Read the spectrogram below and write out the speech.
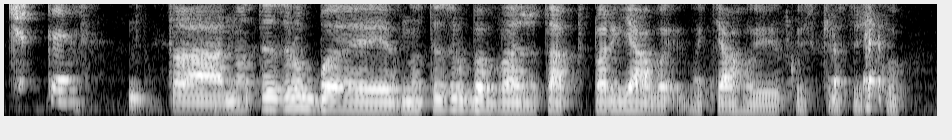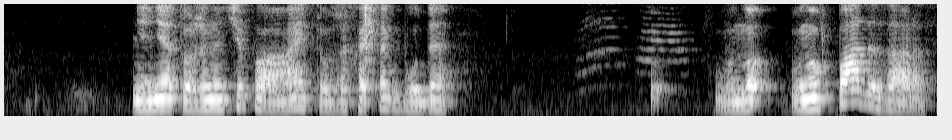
Чотири. Та, ну ти зробив, ну ти зробив вежу. Так, тепер я ви- витягую якусь кісточку. Ні, ні, то вже не чіпай, то вже хай так буде. Воно, воно впаде зараз.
